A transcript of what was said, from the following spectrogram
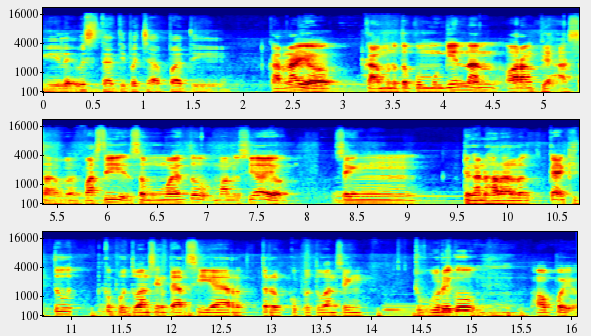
iki lek wis dadi pejabat iki. Karena ya gak menutup kemungkinan orang biasa pasti semua itu manusia ya sing dengan hal-hal kayak gitu kebutuhan sing tersier terus kebutuhan sing dhuwur iku apa ya?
